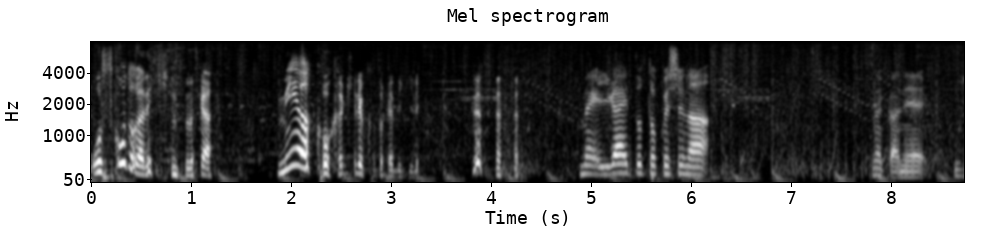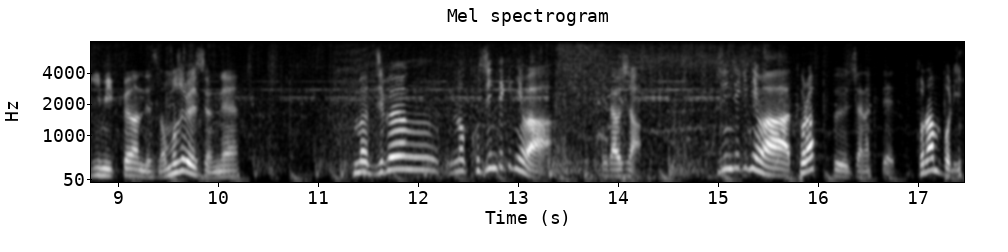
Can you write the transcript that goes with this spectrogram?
押すことができるの。だから、迷惑をかけることができる。ね、意外と特殊な、なんかね、ギミックなんです。面白いですよね。まあ、自分の個人的には、え、倒した。個人的にはトラップじゃなくて、トランポリン。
